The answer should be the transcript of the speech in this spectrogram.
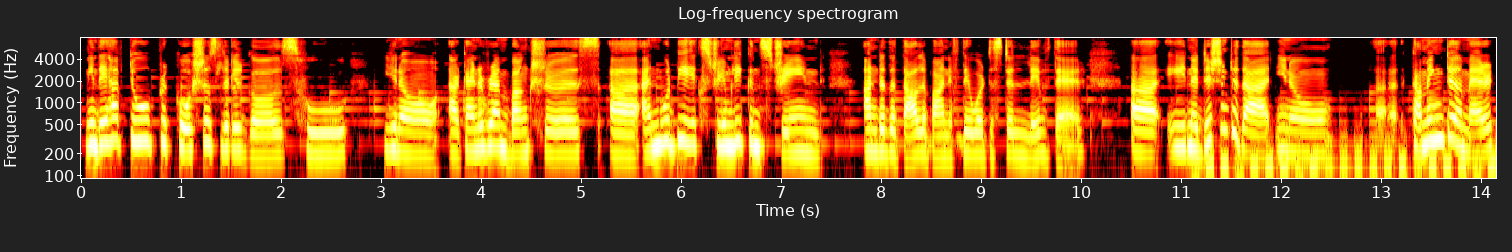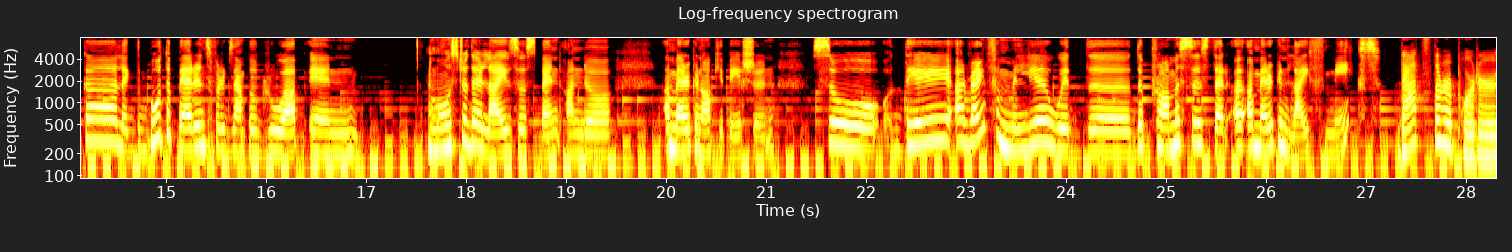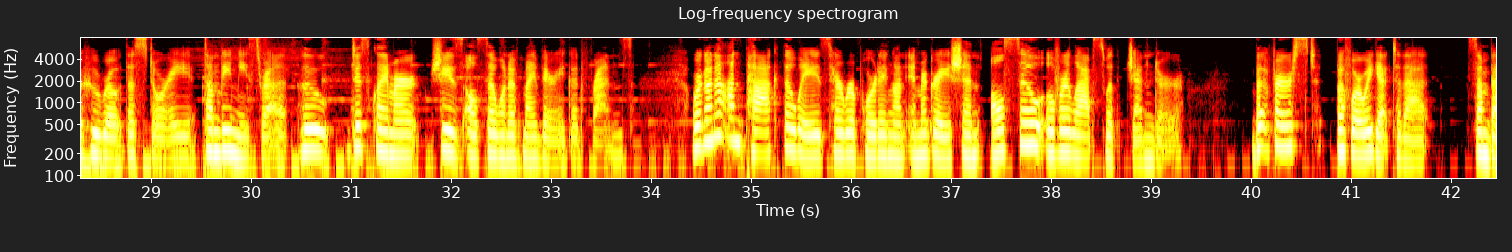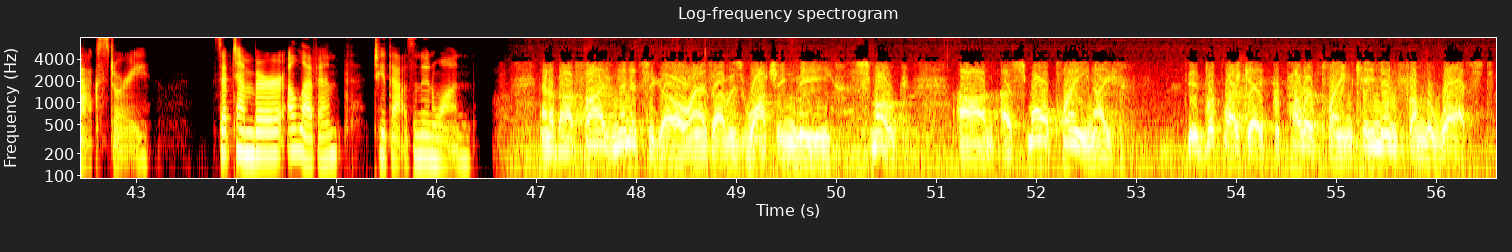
I mean, they have two precocious little girls who you know, are kind of rambunctious uh, and would be extremely constrained under the Taliban if they were to still live there. Uh, in addition to that, you know, uh, coming to America, like the, both the parents, for example, grew up in most of their lives were spent under American occupation. So they are very familiar with the, the promises that uh, American life makes. That's the reporter who wrote the story, Tanvi Misra, who, disclaimer, she's also one of my very good friends. We're going to unpack the ways her reporting on immigration also overlaps with gender. But first, before we get to that, some backstory. September 11th, 2001. And about five minutes ago, as I was watching the smoke, um, a small plane, I, it looked like a propeller plane, came in from the west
